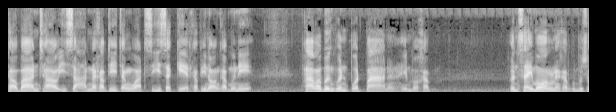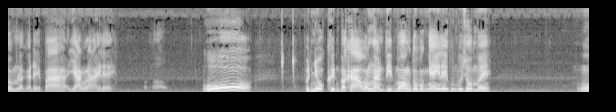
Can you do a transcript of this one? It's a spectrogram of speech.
ชาวบ้านชาวอีสานนะครับ ที่จังหวัดศรีสะเกดครับพี่น้องครับมือนี้ พามาเบิงเพิ่นปลดปลานะเห็นบ่ครับเพิ่นใส่หม่องนะครับ คุณผู้ชมแล้วก็ได้ปลาอย่างหลายเลยโอ้เพิ่นยกขึ้นปลาข้าววังหันติดหม่องตัวบักใหญ่เลยคุณผู้ชมเลยโอ้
